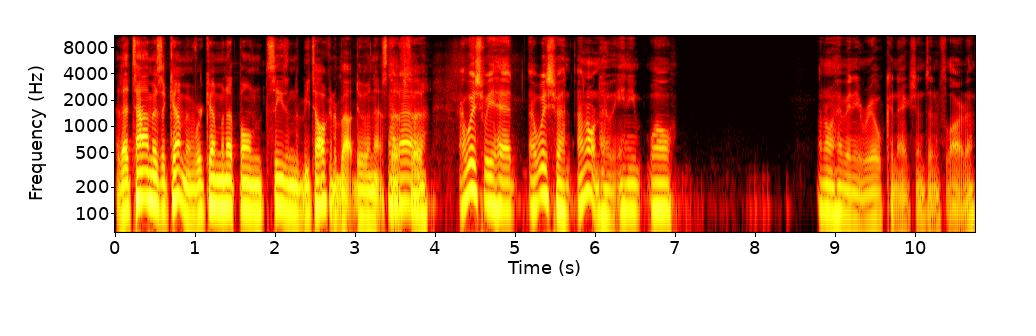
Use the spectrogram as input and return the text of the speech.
That time isn't coming. We're coming up on season to be talking about doing that stuff. know. So I wish we had, I wish I, I don't know any, well, I don't have any real connections in Florida.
